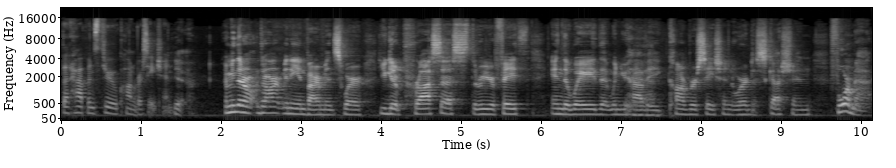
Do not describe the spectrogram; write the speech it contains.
that happens through conversation. Yeah. I mean, there, are, there aren't many environments where you get a process through your faith in the way that when you have a conversation or a discussion format.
